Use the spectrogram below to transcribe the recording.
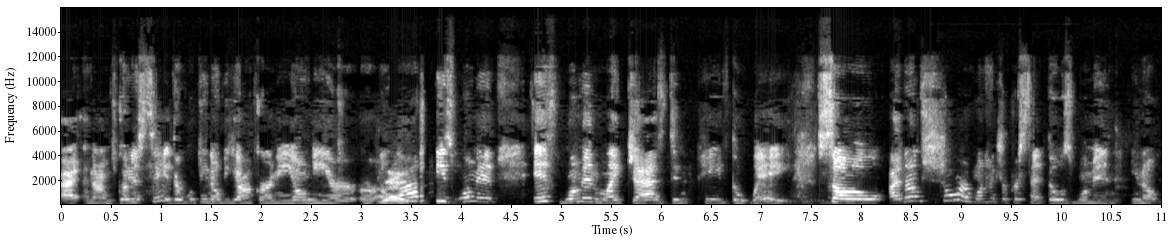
I, and I'm gonna say there would be no Bianca or Naomi or, or a right. lot of these women if women like Jazz didn't pave the way. So, and I'm sure 100% those women, you know,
